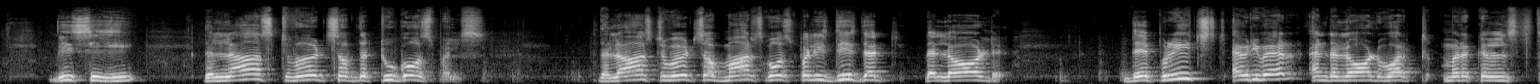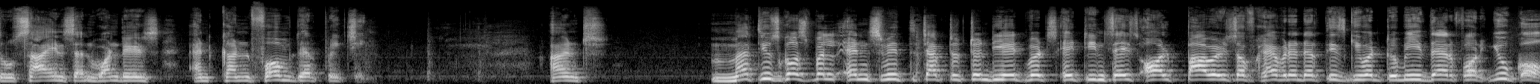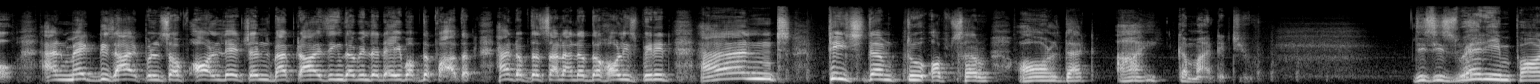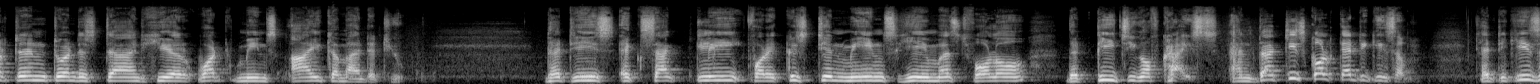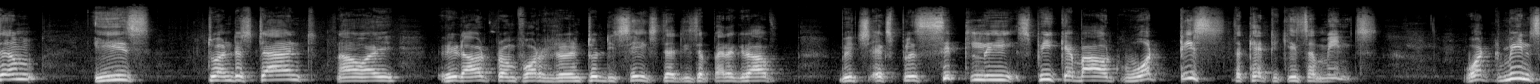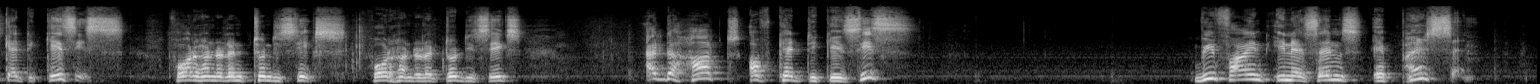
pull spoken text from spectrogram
we see the last words of the two gospels. The last words of Mark's gospel is this that the Lord they preached everywhere and the Lord worked miracles through signs and wonders and confirmed their preaching. And Matthew's Gospel ends with chapter 28, verse 18 says, All powers of heaven and earth is given to me, therefore you go and make disciples of all nations, baptizing them in the name of the Father and of the Son and of the Holy Spirit, and teach them to observe all that I commanded you. This is very important to understand here what means I commanded you. That is exactly for a Christian means he must follow the teaching of Christ. And that is called catechism. Catechism is to understand. Now I read out from 426, that is a paragraph which explicitly speak about what is the catechism means. What means catechesis? 426. 426 at the heart of catechesis we find in essence a person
